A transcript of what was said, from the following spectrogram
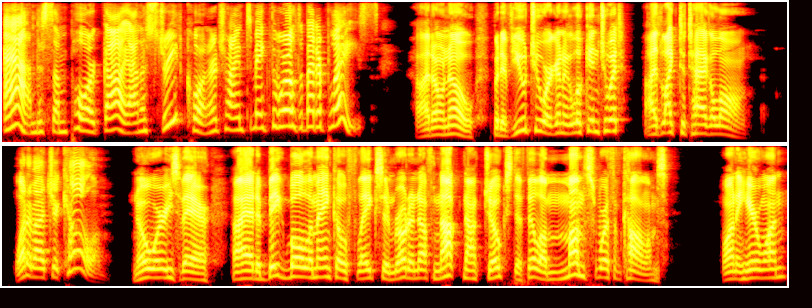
and some poor guy on a street corner trying to make the world a better place? I don't know, but if you two are going to look into it, I'd like to tag along. What about your column? No worries there. I had a big bowl of Mango flakes and wrote enough knock knock jokes to fill a month's worth of columns. Want to hear one?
